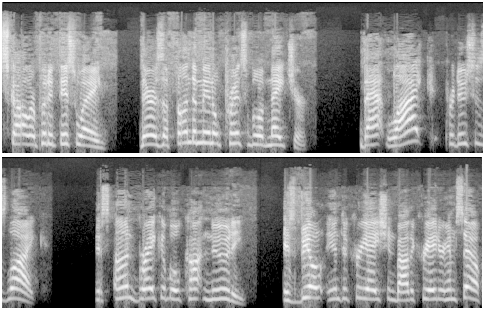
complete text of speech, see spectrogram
scholar put it this way there is a fundamental principle of nature that like produces like. This unbreakable continuity is built into creation by the Creator Himself.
